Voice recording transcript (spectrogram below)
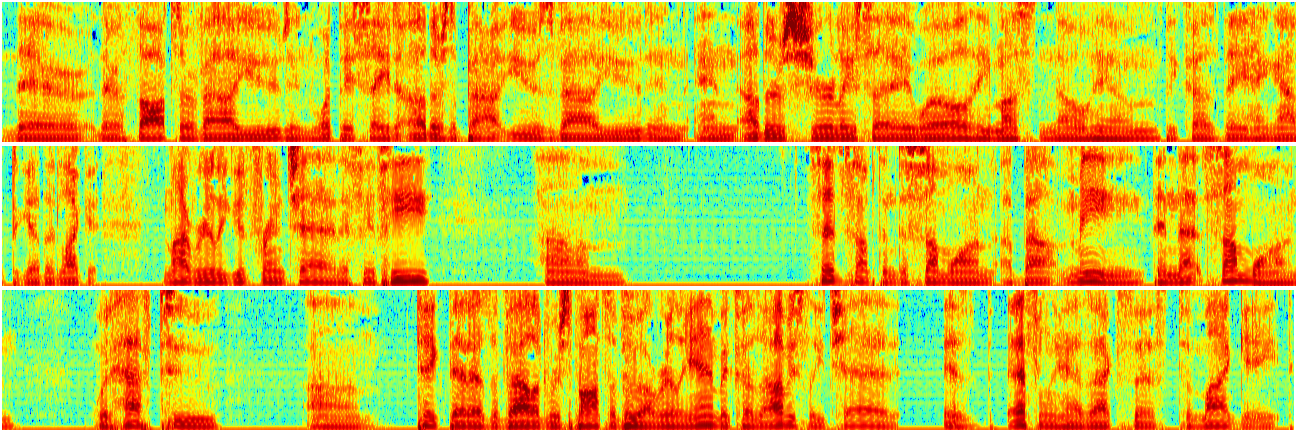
their their thoughts are valued, and what they say to others about you is valued, and and others surely say, well, he must know him because they hang out together. Like my really good friend Chad, if if he um, said something to someone about me, then that someone would have to um, take that as a valid response of who I really am because obviously Chad is definitely has access to my gate.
